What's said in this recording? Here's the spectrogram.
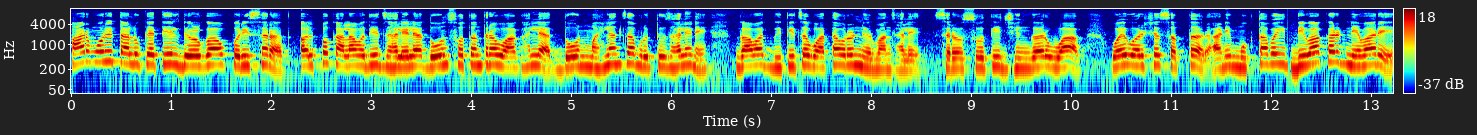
आरमोरी तालुक्यातील देऊळगाव परिसरात अल्प कालावधीत झालेल्या दोन स्वतंत्र वाघ हल्ल्यात दोन महिलांचा मृत्यू झाल्याने गावात भीतीचं वातावरण निर्माण झाले. सरस्वती झिंगर वाघ वय वर्ष सत्तर आणि मुक्ताबाई दिवाकर नेवारे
